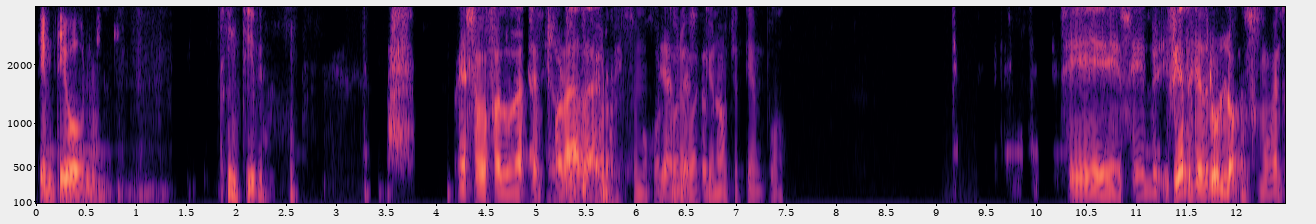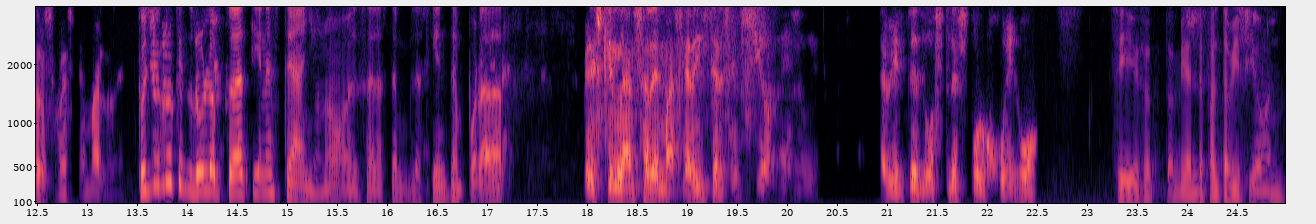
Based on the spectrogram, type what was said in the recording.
Tim Tebow, ¿no? Tipo, Eso fue de una Su temporada. mejor, su mejor Ya quarterback después en no. mucho tiempo. Sí, sí. Y fíjate que Drew Lock en su momento no se me hacía malo. ¿eh? Pues yo creo que Drew Lock todavía tiene este año, ¿no? O sea, la, la siguiente temporada. Es que lanza demasiada intercepciones, güey. Se aviente dos, tres por juego. Sí, o sea, también le falta visión.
